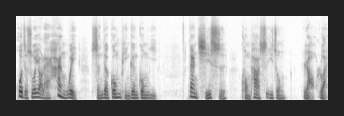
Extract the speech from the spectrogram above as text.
或者说要来捍卫神的公平跟公义，但其实恐怕是一种扰乱。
